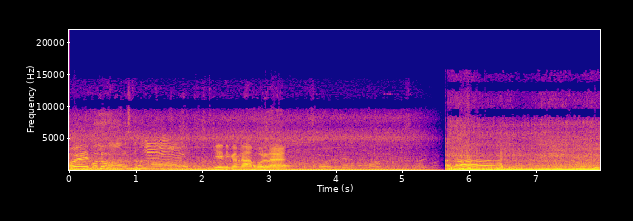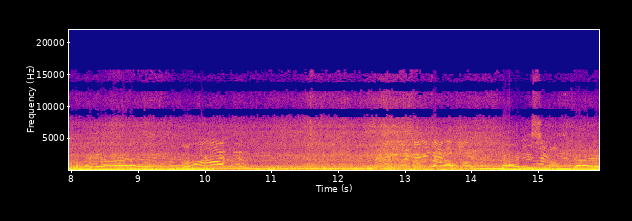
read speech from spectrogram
ओए बोलो करना बोलना है बारिश की जाए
